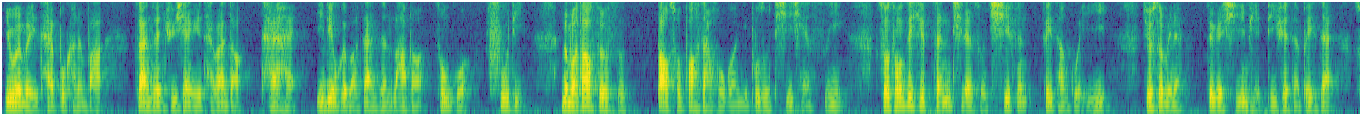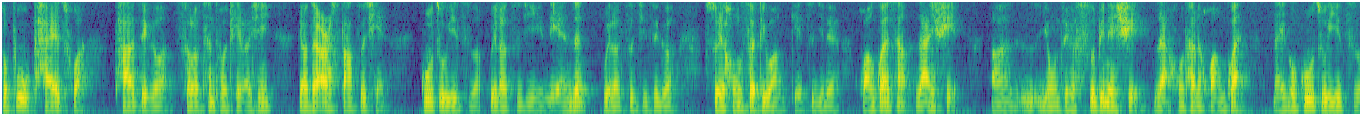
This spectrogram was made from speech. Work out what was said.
因为美台不可能把战争局限于台湾岛、台海，一定会把战争拉到中国腹地。那么到时候是到处爆炸、火光，你不如提前适应。所以从这些整体来说，气氛非常诡异。就说明呢，这个习近平的确在备战，说不排除啊，他这个吃了秤砣铁了心，要在二十大之前孤注一掷，为了自己连任，为了自己这个所以红色帝王给自己的皇冠上染血啊，用这个士兵的血染红他的皇冠，来一个孤注一掷，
